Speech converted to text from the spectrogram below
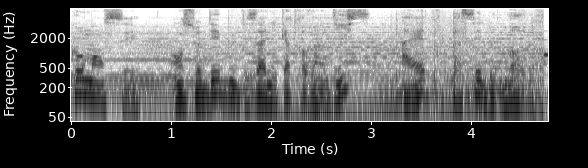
commençait, en ce début des années 90, à être passé de mode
